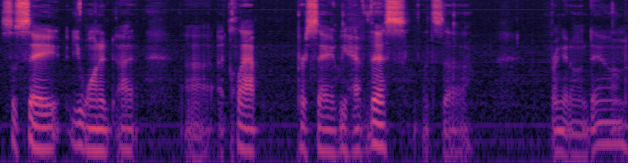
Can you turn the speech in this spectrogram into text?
so say you wanted a, uh, a clap per se. We have this. Let's uh, bring it on down.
